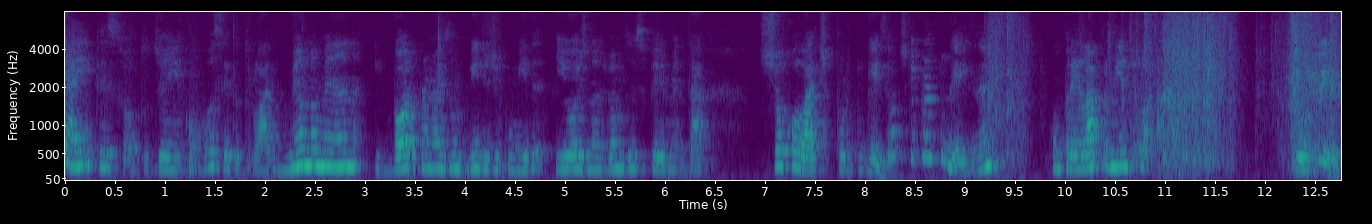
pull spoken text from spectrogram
aí, pessoal, tudo bem com você do outro lado? Meu nome é Ana e bora para mais um vídeo de comida. E hoje nós vamos experimentar chocolate português. Eu acho que é português, né? Comprei lá pra mim de lá. Deixa eu ver.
